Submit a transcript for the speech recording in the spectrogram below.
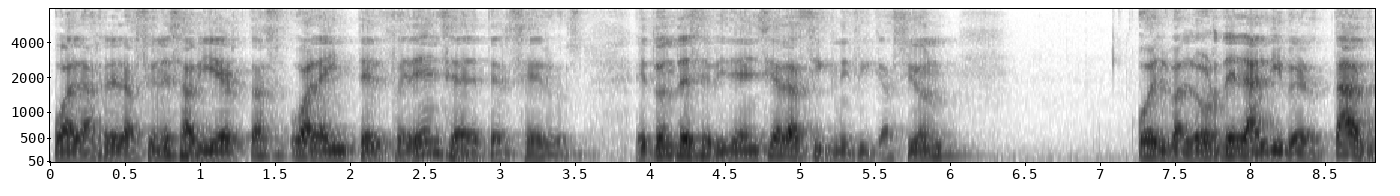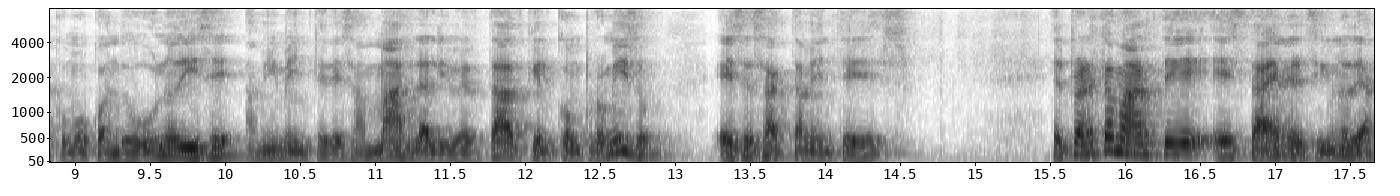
o a las relaciones abiertas o a la interferencia de terceros es donde se evidencia la significación o el valor de la libertad, como cuando uno dice, a mí me interesa más la libertad que el compromiso. Es exactamente eso. El planeta Marte está en el signo de,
